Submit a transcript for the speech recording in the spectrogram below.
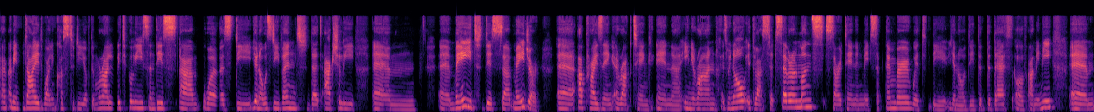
I mean died while in custody of the morality police, and this um, was the you know was the event that actually um, uh, made this uh, major uh, uprising erupting in uh, in Iran. As we know, it lasted several months, starting in mid-September with the you know the the, the death of Amini, um,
